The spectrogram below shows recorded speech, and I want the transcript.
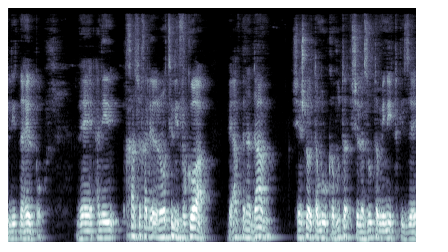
להתנהל פה. ואני חס וחלילה לא רוצה לפגוע באף בן אדם שיש לו את המורכבות של הזהות המינית, כי זה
